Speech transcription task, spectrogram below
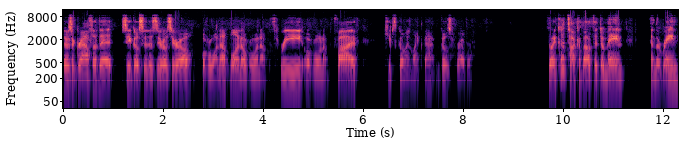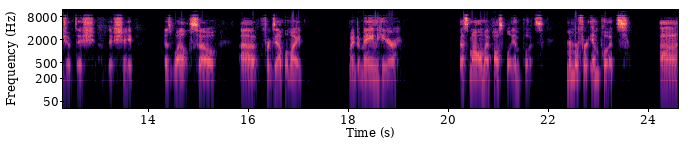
There's a graph of it. See it goes through the 0, 0, over 1 up 1, over 1 up 3, over 1 up 5, keeps going like that, goes forever. So I could talk about the domain and the range of this of this shape as well. So, uh, for example, my my domain here, that's my, all my possible inputs. Remember, for inputs, uh,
